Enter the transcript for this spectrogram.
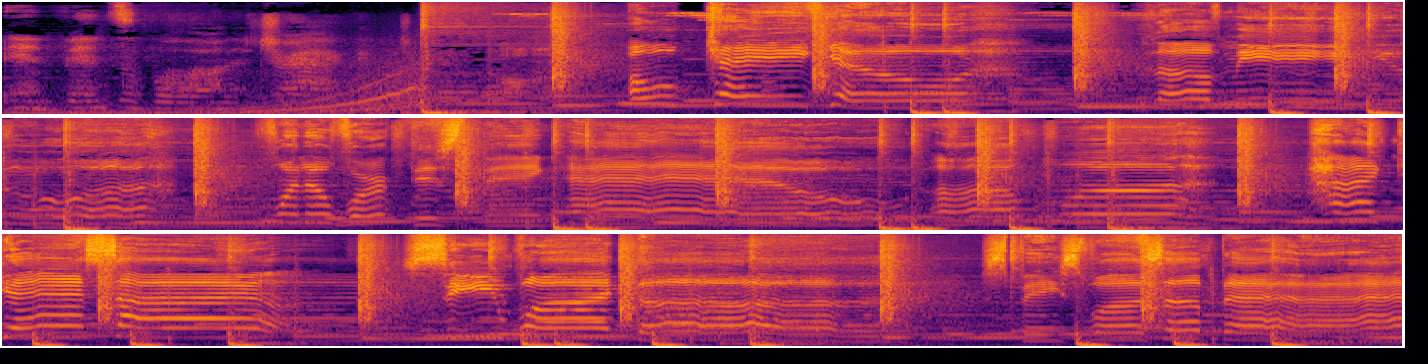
Invincible on the track. Okay, yo, love me, you wanna work this thing out. Uh, I guess I'll see what the space was about.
